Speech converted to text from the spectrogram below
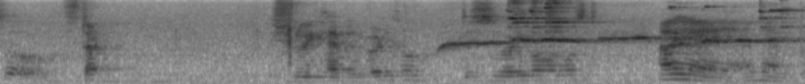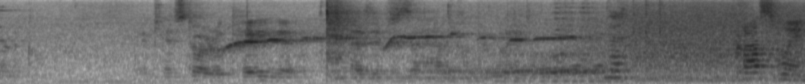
So, start. Should we have it vertical? This is vertical almost? Oh yeah, yeah, yeah. I'm having vertical. I can start rotating it as if it's a helicopter. Crosswind,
